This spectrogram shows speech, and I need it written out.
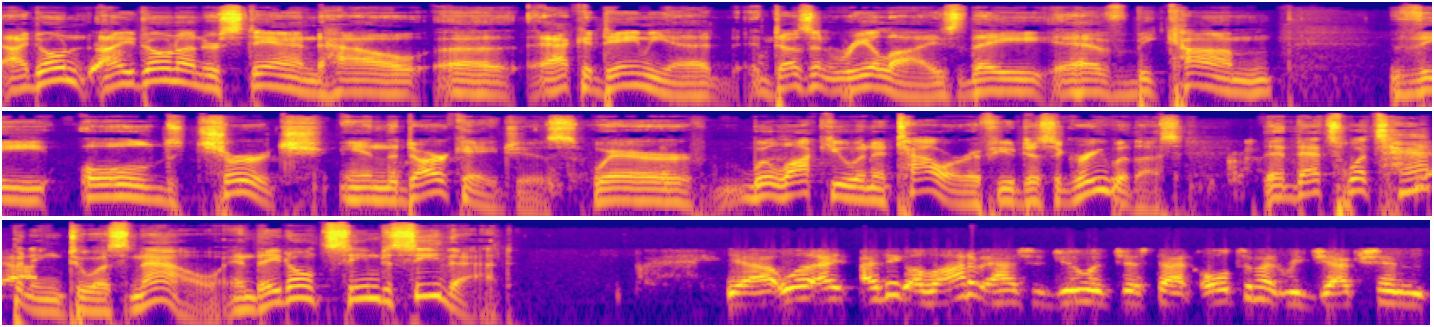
I don't I don't understand how uh, academia doesn't realize they have become the old church in the dark ages where we'll lock you in a tower if you disagree with us. That- that's what's happening to us now and they don't seem to see that Yeah, well, I, I think a lot of it has to do with just that ultimate rejection.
